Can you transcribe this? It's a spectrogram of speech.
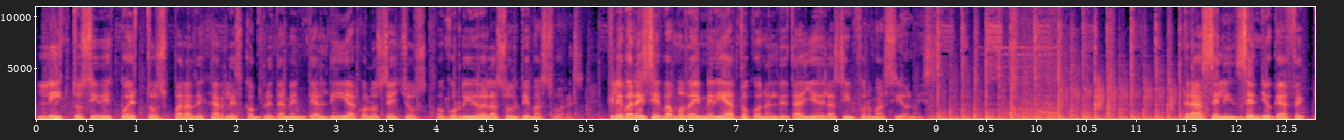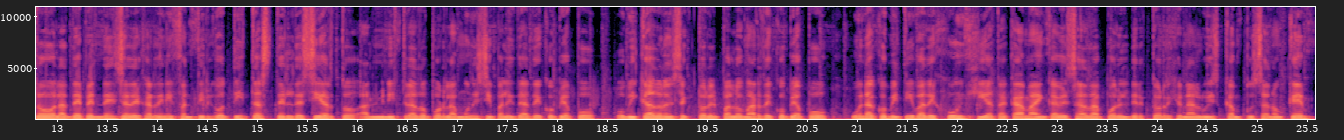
listos y dispuestos para dejarles completamente al día con los hechos ocurridos en las últimas horas. ¿Qué le parece? Vamos de inmediato con el detalle de las informaciones. Tras el incendio que afectó la dependencia del Jardín Infantil Gotitas del Desierto, administrado por la Municipalidad de Copiapó, ubicado en el sector El Palomar de Copiapó, una comitiva de Junji, Atacama, encabezada por el director regional Luis Campuzano Kemp,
